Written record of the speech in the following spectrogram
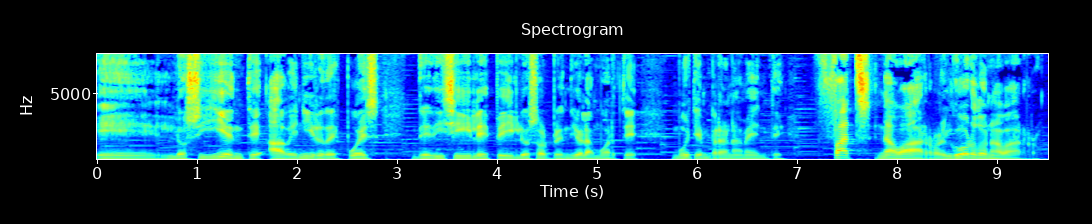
en lo siguiente a venir después de Dizzy Gillespie y lo sorprendió la muerte muy tempranamente? Fats Navarro, el gordo Navarro.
